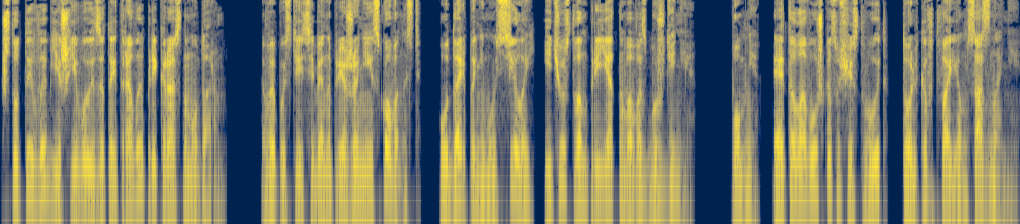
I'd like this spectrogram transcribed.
что ты выбьешь его из этой травы прекрасным ударом. Выпусти из себя напряжение и скованность, ударь по нему силой и чувством приятного возбуждения. Помни, эта ловушка существует только в твоем сознании.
